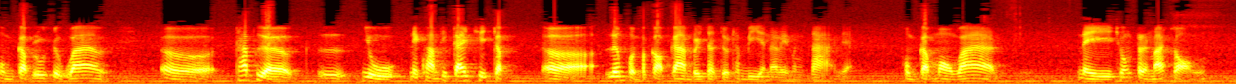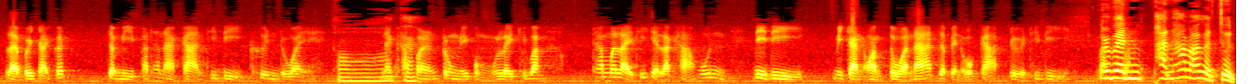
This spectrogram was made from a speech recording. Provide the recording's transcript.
ผมกลับรู้สึกว่า เอ่อถ้าเผื่อเอ่ออยู่ในความที่ใกล้ชิดกับเอ่อเรื่องผลประกอบการบริษัทจดทะเบียนอะไรต่าง ๆ เนี่ย ผมกลับมองว่าในช่วงไตรมาสสองหลายบริษัทก็ จะมีพัฒนาการที่ดีขึ้นด้วยอ๋อนะครับค่ะเพราะฉะนั้นตรงนี้ผมเลยคิดว่า ถ้าเมื่อไหร่ที่เห็นราคาหุ้นดีๆ มีการอ่อนตัวน่าจะเป็นโอกาสเจอที่ดีบริเวณพันห้าร้อยกว่าจุด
